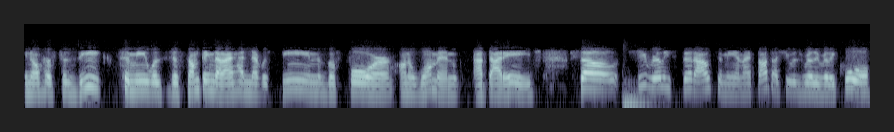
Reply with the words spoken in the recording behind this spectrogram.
you know, her physique to me was just something that I had never seen before on a woman at that age. So she really stood out to me, and I thought that she was really, really cool.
